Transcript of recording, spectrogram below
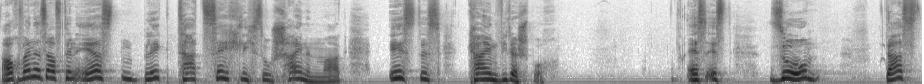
Auch wenn es auf den ersten Blick tatsächlich so scheinen mag, ist es kein Widerspruch. Es ist so, dass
